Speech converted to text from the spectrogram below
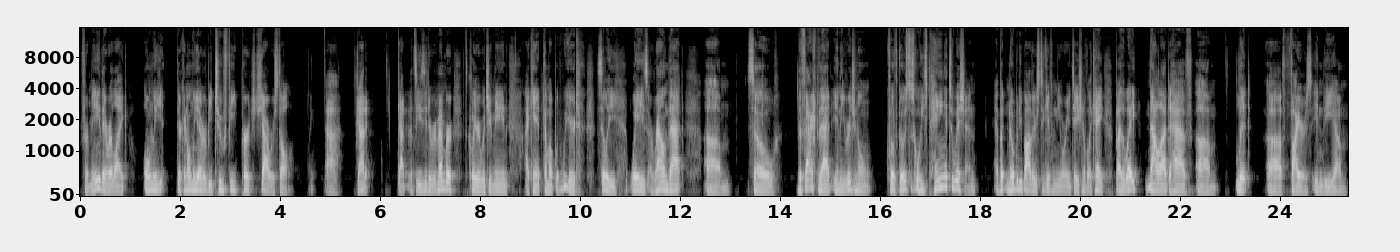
for me, they were like, only, there can only ever be two feet per shower stall. Like, ah, got it. Got it. That's easy to remember. It's clear what you mean. I can't come up with weird, silly ways around that. Um, so the fact that in the original Kvothe goes to school, he's paying a tuition, but nobody bothers to give him the orientation of like, hey, by the way, not allowed to have um, lit uh, fires in the um,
